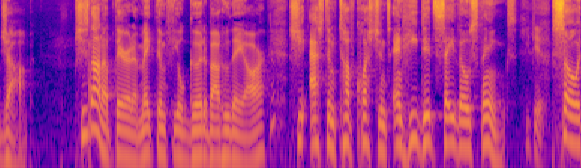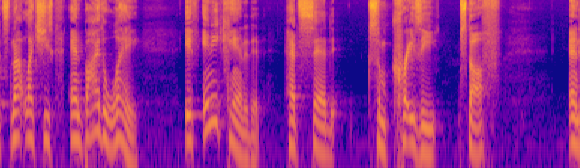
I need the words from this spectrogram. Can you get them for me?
job. She's not up there to make them feel good about who they are. She asked him tough questions, and he did say those things. He did. So it's not like she's. And by the way, if any candidate had said some crazy stuff and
